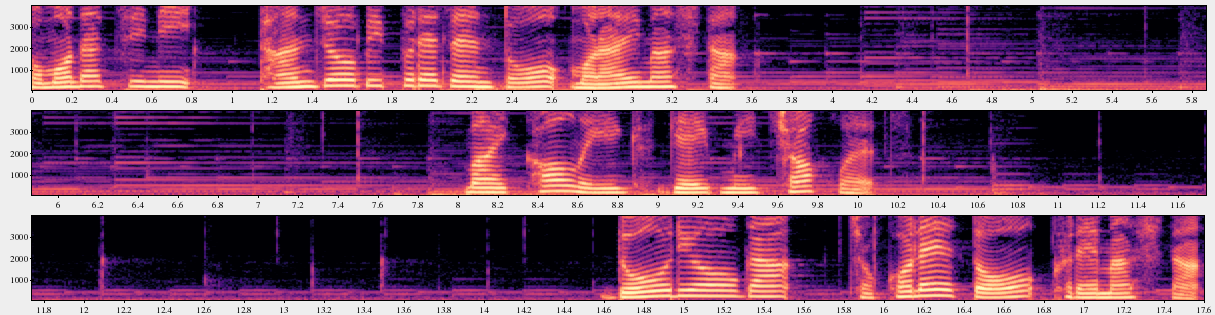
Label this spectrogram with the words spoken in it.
友達に誕生日プレゼントをもらいました。My colleague gave me chocolate. 同僚がチョコレートをくれました。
